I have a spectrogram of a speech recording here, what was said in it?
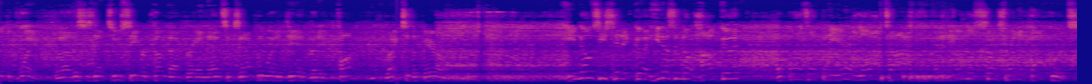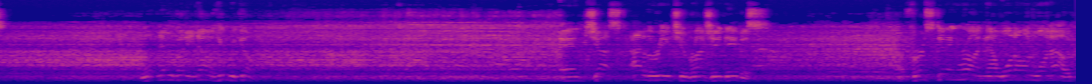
at the plate. Well, this is that two-seamer comebacker, and that's exactly what it did, but it popped right to the barrel. He knows he's hit it good. He doesn't know how good. The ball's up in the air, a long top, and then he almost starts running backwards. Letting everybody know, here we go. And just out of the reach of Rajai Davis. A first inning run, now one on, one out.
